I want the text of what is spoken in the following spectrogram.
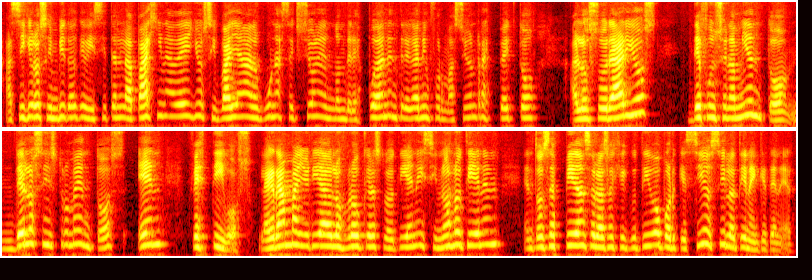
Así que los invito a que visiten la página de ellos y vayan a alguna sección en donde les puedan entregar información respecto a los horarios de funcionamiento de los instrumentos en festivos. La gran mayoría de los brokers lo tienen y si no lo tienen, entonces pídanselo a su ejecutivo porque sí o sí lo tienen que tener.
